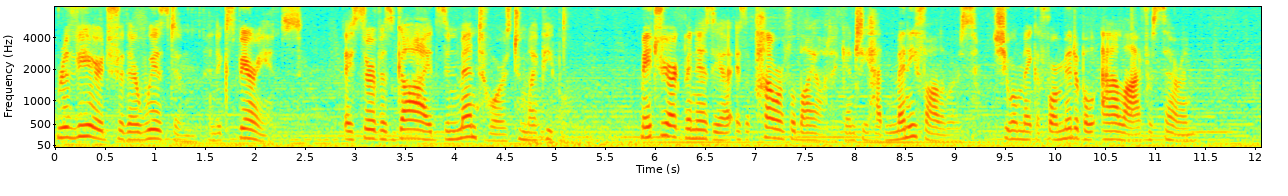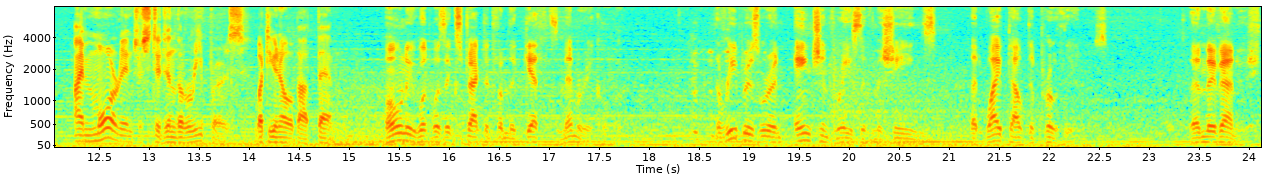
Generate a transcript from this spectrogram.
Revered for their wisdom and experience, they serve as guides and mentors to my people. Matriarch Benezia is a powerful biotic, and she had many followers. She will make a formidable ally for Saren. I'm more interested in the Reapers. What do you know about them? Only what was extracted from the Geth's memory core. The Reapers were an ancient race of machines that wiped out the Protheans. Then they vanished.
